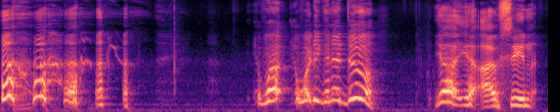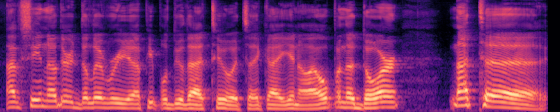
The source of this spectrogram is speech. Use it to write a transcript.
what what are you gonna do? yeah, yeah, I've seen I've seen other delivery uh, people do that too. It's like I, you know, I open the door, not to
